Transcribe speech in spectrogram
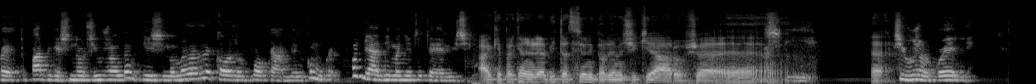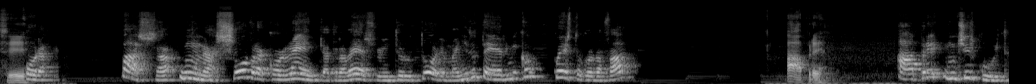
vabbè, a parte che non si usano tantissimo, ma le cose un po' cambiano. Comunque parliamo di magnetotermici. anche perché nelle abitazioni, parliamoci chiaro, cioè... eh, Sì, eh, si usano quelli. sì. Ora, passa una sovracorrente attraverso l'interruttore magnetotermico, questo cosa fa? Apre. Apre un circuito.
